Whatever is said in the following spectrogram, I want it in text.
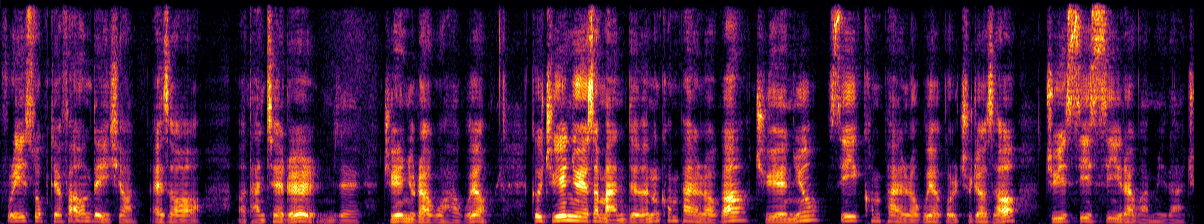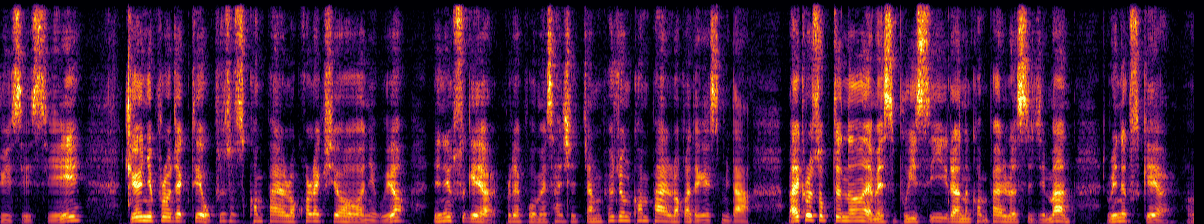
프리 소프트웨어 파운데이션에서 단체를 이제 GNU라고 하고요. 그 GNU에서 만든 컴파일러가 GNU C 컴파일러고요. 그걸 줄여서 GCC라고 합니다. GCC. GNU 프로젝트의 오픈소스 컴파일러 컬렉션이고요. 리눅스 계열 플랫폼의 사실상 표준 컴파일러가 되겠습니다. 마이크로소프트는 MSVC라는 컴파일러 쓰지만 리눅스 계열, 어,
